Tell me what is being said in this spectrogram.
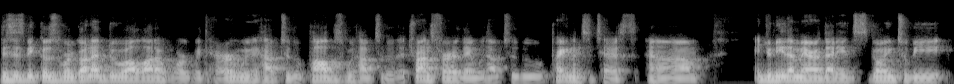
This is because we're gonna do a lot of work with her. We have to do palps, we have to do the transfer, then we have to do pregnancy tests. Um, and you need a mare that is going to be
